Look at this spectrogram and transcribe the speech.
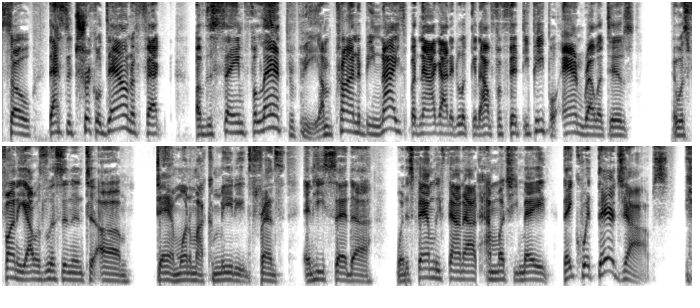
So that's the trickle down effect of the same philanthropy. I'm trying to be nice, but now I got to look it out for 50 people and relatives. It was funny. I was listening to, um, damn, one of my comedian friends, and he said, uh, when his family found out how much he made, they quit their jobs.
